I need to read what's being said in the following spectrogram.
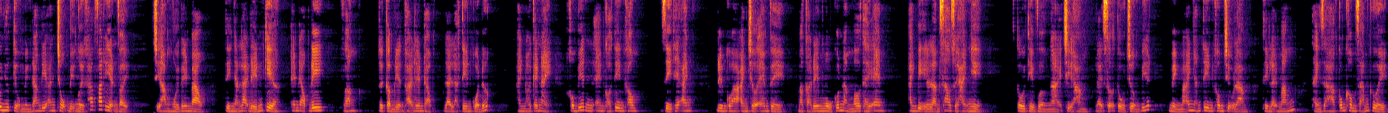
cứ như kiểu mình đang đi ăn trộm bị người khác phát hiện vậy. Chị Hằng ngồi bên bảo, tin nhắn lại đến kìa, em đọc đi. Vâng, tôi cầm điện thoại lên đọc, lại là tin của Đức. Anh nói cái này, không biết em có tin không? Gì thế anh? Đêm qua anh chờ em về, mà cả đêm ngủ cứ nằm mơ thấy em. Anh bị làm sao rồi Hạnh nhỉ? Tôi thì vừa ngại chị Hằng, lại sợ tổ trưởng biết, mình mãi nhắn tin không chịu làm, thì lại mắng, thành ra cũng không dám cười,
